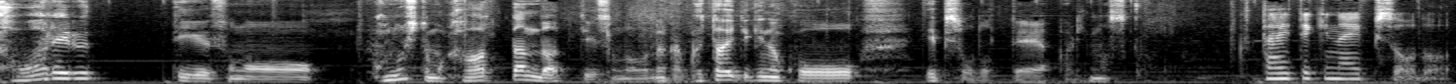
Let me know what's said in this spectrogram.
変われるっていうそのこの人も変わったんだっていうそのなんか具体的なこうエピソードってありますか？具体的なエピソード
